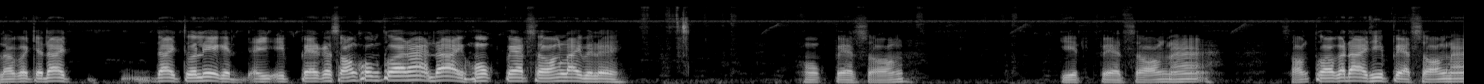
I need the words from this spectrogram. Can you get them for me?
เราก็จะได้ได้ตัวเลขไอ้แปดกับสองคงตัวนะ ได้หกแปดสองไล่ไปเลยหกแปดสองเจ็ดแปดสองนะสองตัวก็ได้ที่แปดสองนะ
